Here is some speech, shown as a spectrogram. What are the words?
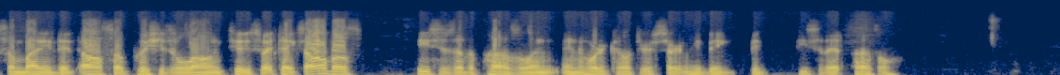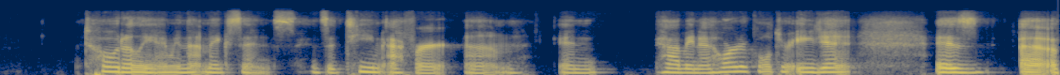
somebody that also pushes along too. So it takes all those pieces of the puzzle, and, and horticulture is certainly a big, big piece of that puzzle. Totally. I mean, that makes sense. It's a team effort. Um, and having a horticulture agent is, uh,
